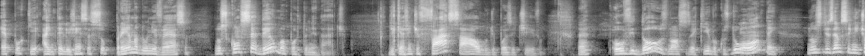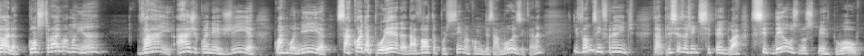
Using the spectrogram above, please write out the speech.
é porque a inteligência suprema do universo nos concedeu uma oportunidade de que a gente faça algo de positivo. Né? Ouvidou os nossos equívocos do ontem, nos dizendo o seguinte: olha, constrói o amanhã, Vai, age com energia, com harmonia, sacode a poeira, dá a volta por cima, como diz a música, né? E vamos em frente. Então é preciso a gente se perdoar. Se Deus nos perdoou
